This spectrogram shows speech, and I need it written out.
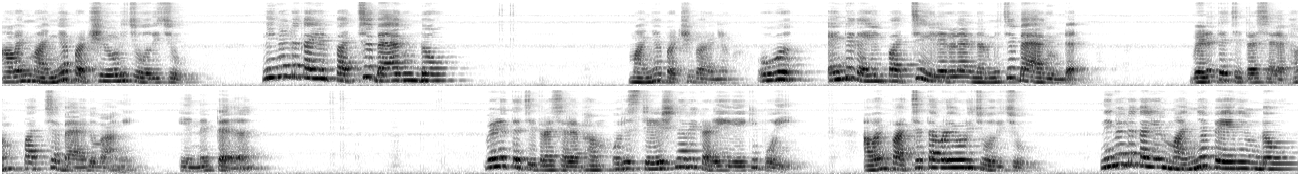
അവൻ മഞ്ഞ പക്ഷിയോട് ചോദിച്ചു നിങ്ങളുടെ കയ്യിൽ പച്ച ബാഗ് ഉണ്ടോ മഞ്ഞ പക്ഷി പറഞ്ഞു ഉവ് എന്റെ കയ്യിൽ പച്ച ഇലകളാൽ നിർമ്മിച്ച ബാഗ് ഉണ്ട് വെളുത്ത ചിത്രശലഭം പച്ച ബാഗ് വാങ്ങി. എന്നിട്ട് വെളുത്ത ചിത്രശലഭം ഒരു സ്റ്റേഷനറി കടയിലേക്ക് പോയി. അവൻ പച്ചത്തവളയോട് ചോദിച്ചു നിങ്ങളുടെ കയ്യിൽ മഞ്ഞ പേനയുണ്ടോ?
